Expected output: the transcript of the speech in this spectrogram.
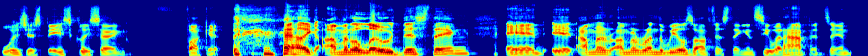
was just basically saying fuck it. like I'm gonna load this thing and it I'm gonna I'm gonna run the wheels off this thing and see what happens. And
